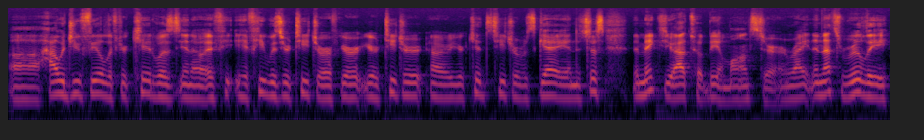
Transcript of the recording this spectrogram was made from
uh, how would you feel if your kid was you know if he, if he was your teacher, if your your teacher or your kid's teacher was gay, and it's just it makes you out to be a monster, right? And that's really,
